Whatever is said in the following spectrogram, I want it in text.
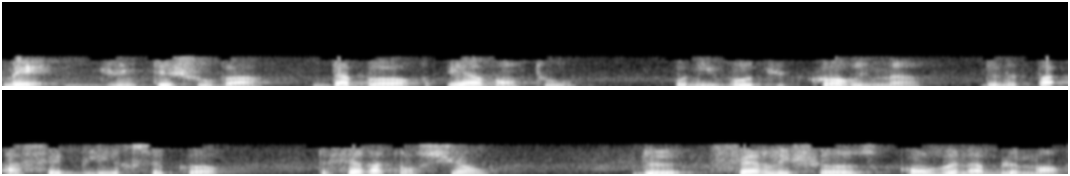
mais d'une teshuva d'abord et avant tout au niveau du corps humain, de ne pas affaiblir ce corps, de faire attention, de faire les choses convenablement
